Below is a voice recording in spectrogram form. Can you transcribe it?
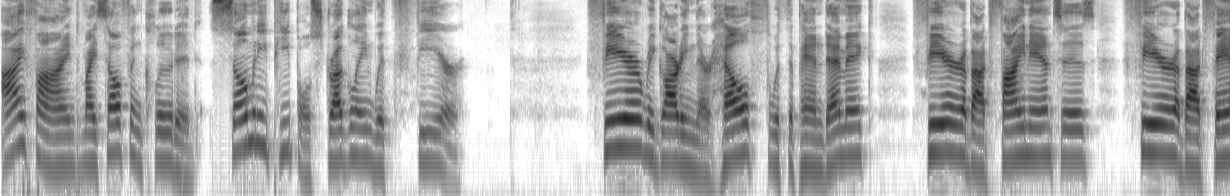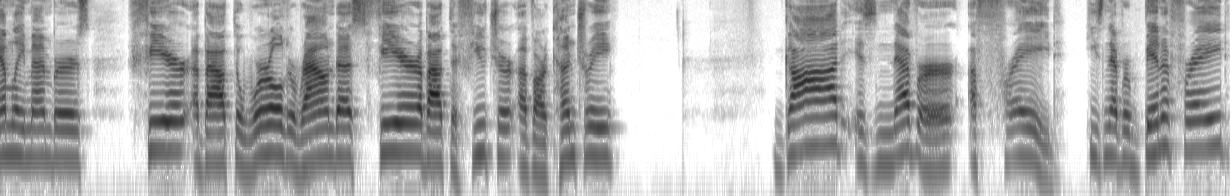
I find, myself included, so many people struggling with fear fear regarding their health with the pandemic, fear about finances, fear about family members, fear about the world around us, fear about the future of our country. God is never afraid. He's never been afraid.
